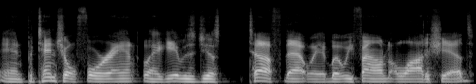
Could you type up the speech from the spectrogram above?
and potential for an- like it was just tough that way. But we found a lot of sheds,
